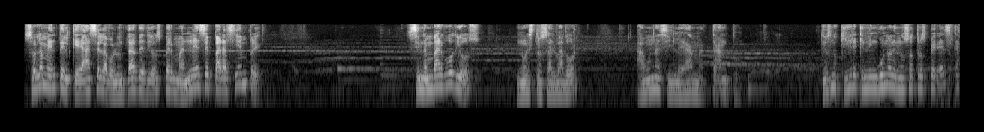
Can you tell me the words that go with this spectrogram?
Solamente el que hace la voluntad de Dios permanece para siempre. Sin embargo, Dios, nuestro Salvador, aún así le ama tanto Dios no quiere que ninguno de nosotros perezca.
